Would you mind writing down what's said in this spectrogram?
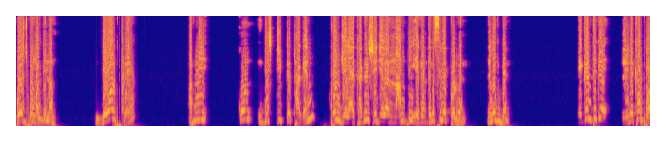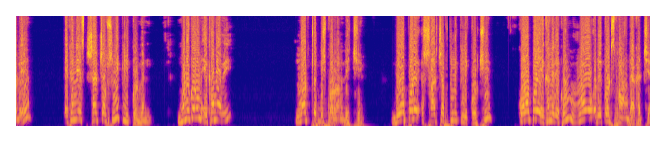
ওয়েস্ট বেঙ্গল দিলাম। দেওয়ার পরে আপনি কোন ডিস্ট্রিক্টে থাকেন, কোন জেলায় থাকেন, সেই জেলার নামটি এখান থেকে সিলেক্ট করবেন, লিখবেন। এখান থেকে লেখার পরে এখানে সার্চ অপশনে ক্লিক করবেন। মনে করুন এখানে আমি নর্থ চব্বিশ পরগনা দিচ্ছি। দেওয়ার পরে সার্চ অপশনে ক্লিক করছি। করার পরে এখানে দেখুন নো রেকর্ডস ফাউন্ড দেখাচ্ছে।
